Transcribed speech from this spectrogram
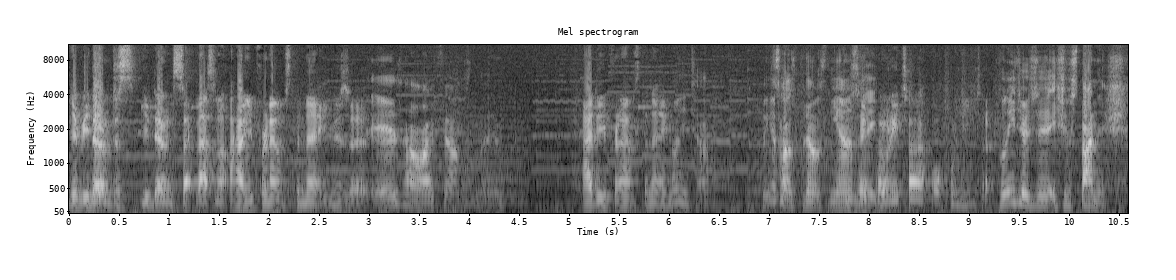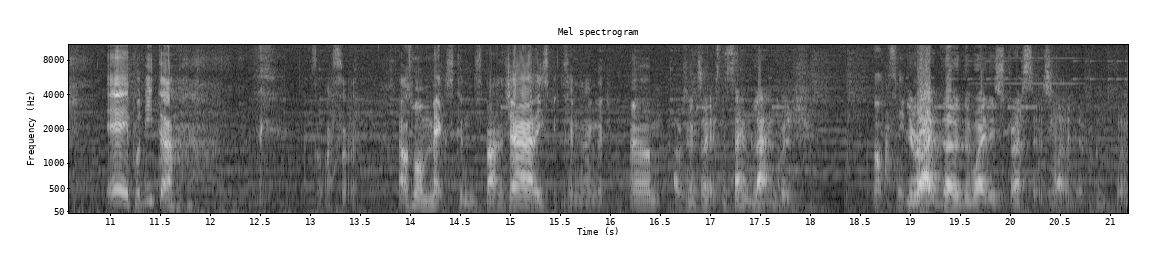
Yeah, but you don't just you don't say that's not how you pronounce the name, is It it? is how I pronounce the name. How do you pronounce the name? Ponyta. I think that's how it's pronounced in the Do you say anime. Ponyta or Ponyta? Ponyta is it's you're Spanish. Hey, Ponyta! That's- that's- that was more Mexican than Spanish. Yeah, they speak the same language. Um, I was going to say it's the same language. not the same. You're right though. The way they stress it is slightly different, but.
